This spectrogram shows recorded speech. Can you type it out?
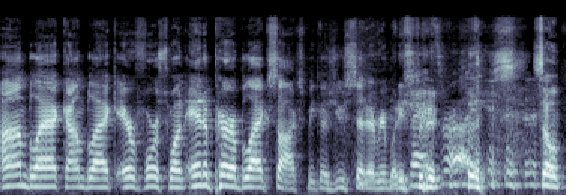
on black on black Air Force One and a pair of black socks because you said everybody's That's right. so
